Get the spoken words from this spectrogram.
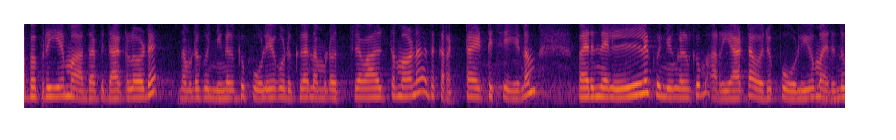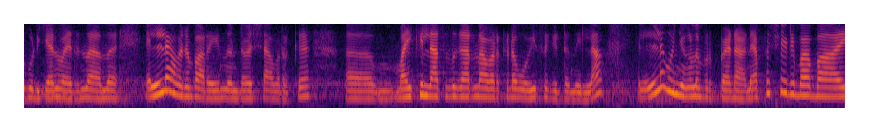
അപ്പോൾ പ്രിയ മാതാപിതാക്കളോട് നമ്മുടെ കുഞ്ഞുങ്ങൾക്ക് പോളിയോ കൊടുക്കുക നമ്മുടെ ഉത്തരവാദിത്തമാണ്. അത് കറക്റ്റായിട്ട് ചെയ്യണം. വരുന്ന എല്ലാ കുഞ്ഞുങ്ങൾക്കും അറിയാട്ട ഒരു പോളിയോ മരുന്ന് കുടിക്കാൻ വരുന്നതാണ് എല്ലാവരും പറയുന്നുണ്ട്. പക്ഷെ അവർക്ക് മൈക്കില്ലാത്തത് കാരണം അവർക്കുടെ വോയിസ് കിട്ടുന്നില്ല. എല്ലാ കുഞ്ഞുങ്ങളും പ്രിപ്പയർഡാണ് ആണ്. അപ്പോൾ ശരി ബാ ബൈ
